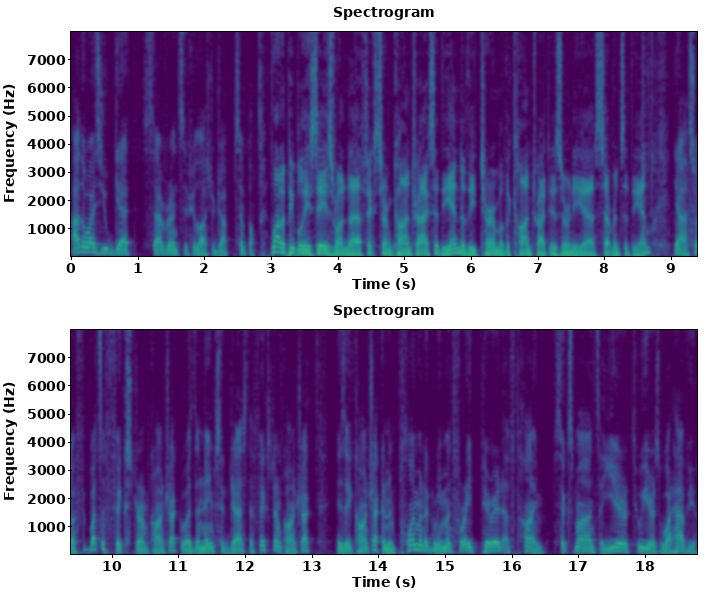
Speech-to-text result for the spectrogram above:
Otherwise, you get severance if you lost your job. Simple. A lot of people these days run uh, fixed term contracts. At the end of the term of the contract, is there any uh, severance at the end? Yeah. So, if, what's a fixed term contract? As the name suggests, a fixed term contract is a contract, an employment agreement for a period of time six months, a year, two years, what have you.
